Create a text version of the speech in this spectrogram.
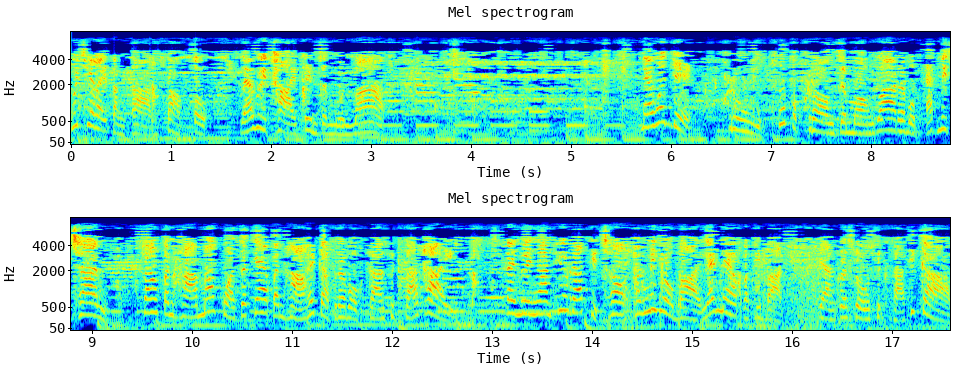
วิทยาลัยต่างๆ สอบตก และรีทายเป็นจำนวนมาก ม้ว่าเด็ก ครูผู้ปกครองจะมองว่าระบบ Admission สร้างปัญหามากกว่าจะแก้ปัญหาให้กับระบบการศึกษาไทย แต่หน่วยงานที่รับผิดชอบทั้งนโยบายและแนวปฏิบัติ อย่างกระทรวงศึกษาธิการ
